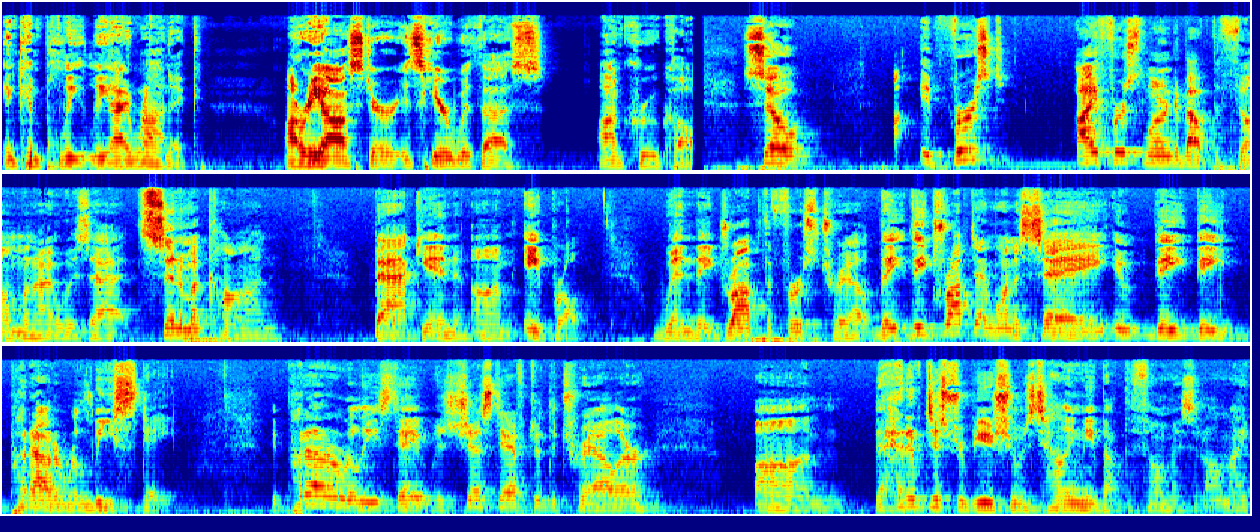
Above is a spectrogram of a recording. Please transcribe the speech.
and completely ironic. Ari Aster is here with us on Crew Call. So, at first, I first learned about the film when I was at CinemaCon back in um, April when they dropped the first trail. They, they dropped, I want to say, it, they, they put out a release date. They put out a release date. It was just after the trailer. Um, the head of distribution was telling me about the film. I said, "Oh my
